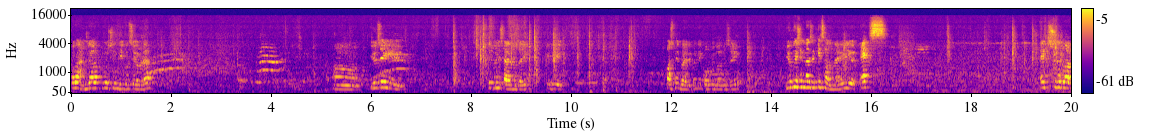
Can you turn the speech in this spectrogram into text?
अब हामीले अर्को क्वेसन दिएको छ एउटा। यो चाहिँ त्यो पनि सार्नु छ है। किनकि अस्मित भाइले पनि कपी गर्नुहोस् है। यो क्वेसनमा चाहिँ के छ भन्दाखेरि यो x x to power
